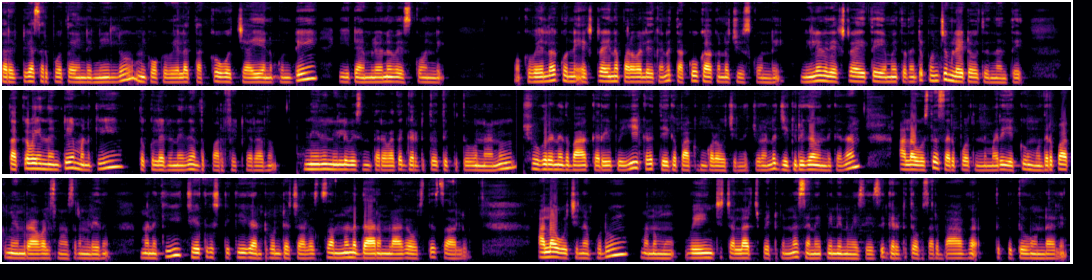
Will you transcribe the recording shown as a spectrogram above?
కరెక్ట్గా సరిపోతాయండి నీళ్ళు. మీకు ఒకవేళ తక్కువ వచ్చాయి అనుకుంటే ఈ టైంలోనే వేసుకోండి. ఒకవేళ కొన్ని ఎక్స్ట్రా అయినా పర్వాలేదు కానీ తక్కువ కాకుండా చూసుకోండి. నీళ్ళు అనేది ఎక్స్ట్రా అయితే ఏమవుతుందంటే కొంచెం లేట్ అవుతుంది అంతే తక్కువైందంటే మనకి తొక్కులేట్ అనేది అంత పర్ఫెక్ట్గా రాదు. నేను నీళ్ళు వేసిన తర్వాత గరిటతో తిప్పుతూ ఉన్నాను. షుగర్ అనేది బాగా కరిగిపోయి ఇక్కడ తీగపాకం కూడా వచ్చింది. చూడండి జిగురుగా ఉంది కదా? అలా వస్తే సరిపోతుంది. మరి ఎక్కువ ముదరపాకం ఏం రావాల్సిన అవసరం లేదు. మనకి చేతికి స్టిక్కీగా అంటుకుంటే చాలు. సన్నని దారం లాగా వస్తే చాలు. అలా వచ్చినప్పుడు మనము వేయించి చల్లార్చి పెట్టుకున్న శనగపిండిని వేసేసి గరిటతో ఒకసారి బాగా తిప్పుతూ ఉండాలి.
